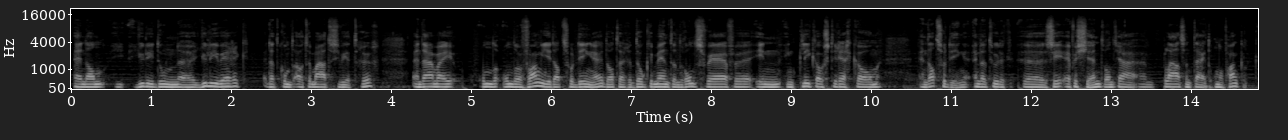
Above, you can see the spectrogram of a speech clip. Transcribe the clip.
En dan jullie doen uh, jullie werk en dat komt automatisch weer terug. En daarmee onder, ondervang je dat soort dingen, dat er documenten rondzwerven, in, in kliko's terechtkomen en dat soort dingen. En natuurlijk uh, zeer efficiënt, want ja, plaats en tijd onafhankelijk.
